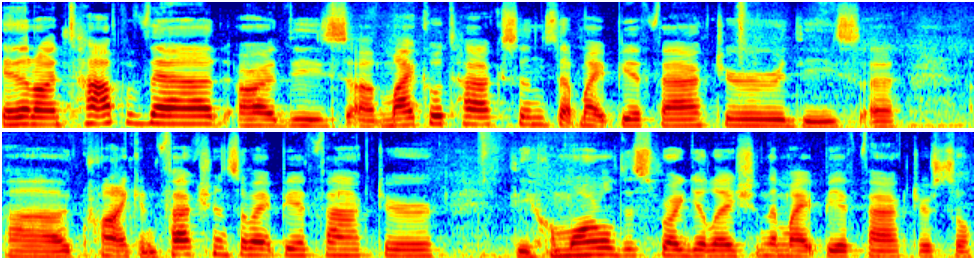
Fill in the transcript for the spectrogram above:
And then on top of that are these uh, mycotoxins that might be a factor, these uh, uh, chronic infections that might be a factor, the hormonal dysregulation that might be a factor. So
